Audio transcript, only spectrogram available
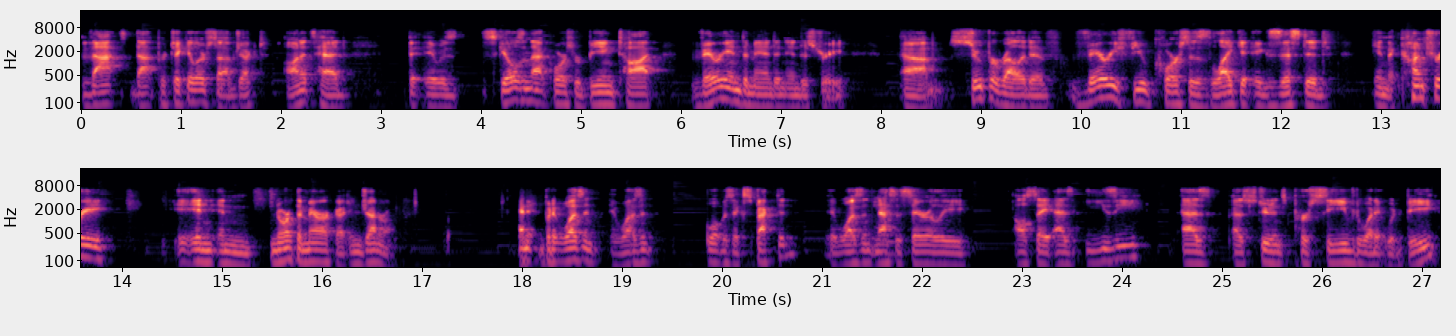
that that particular subject on its head. It was skills in that course were being taught very in demand in industry um, super relative very few courses like it existed in the country in in North America in general. And it, but it wasn't it wasn't what was expected. It wasn't yeah. necessarily I'll say as easy as as students perceived what it would be.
